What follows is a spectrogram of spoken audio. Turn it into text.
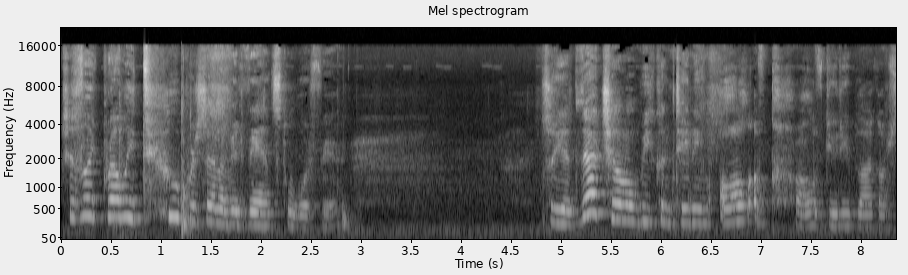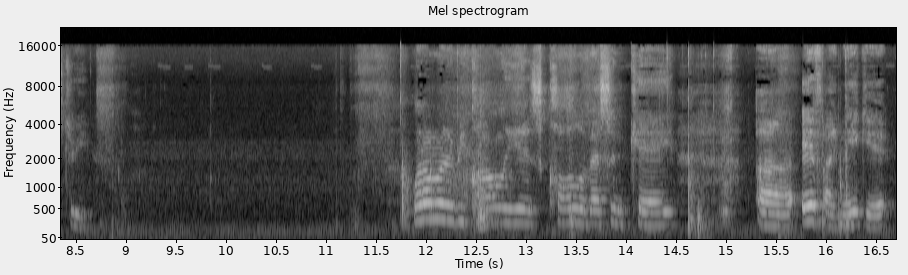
just like probably 2% of advanced warfare. So yeah, that channel will be containing all of Call of Duty Black Ops 3. What I'm going to be calling is Call of SMK, uh, if I make it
